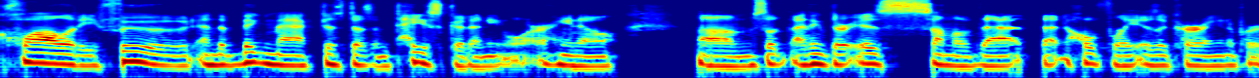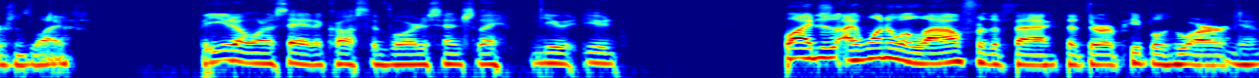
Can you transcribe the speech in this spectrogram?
quality food and the big mac just doesn't taste good anymore you know? Um, so i think there is some of that that hopefully is occurring in a person's life. But you don't want to say it across the board essentially. You you well i just i want to allow for the fact that there are people who are yeah.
